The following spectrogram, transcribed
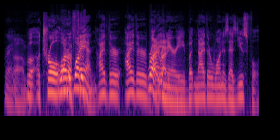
right. Um, well, a troll a or a fan, of, either either right, binary, right. but neither one is as useful.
